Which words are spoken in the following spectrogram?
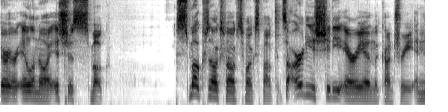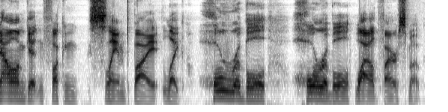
or Illinois, it's just smoke. Smoke, smoke, smoke, smoke, smoke. It's already a shitty area in the country, and now I'm getting fucking slammed by like horrible, horrible wildfire smoke.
